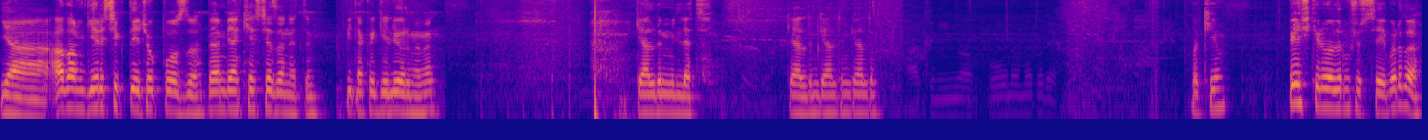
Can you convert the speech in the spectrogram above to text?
ya adam geri çıktı diye çok bozdu. Ben bir an keseceğiz zannettim. Bir dakika geliyorum hemen. Geldim millet. Geldim geldim geldim. Bakayım. 5 kere öldürmüşüz Saber'ı da.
